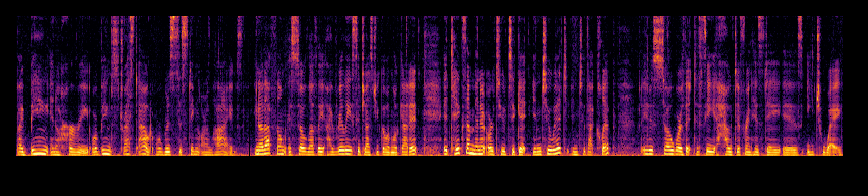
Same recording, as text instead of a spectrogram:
by being in a hurry or being stressed out or resisting our lives. You know, that film is so lovely. I really suggest you go and look at it. It takes a minute or two to get into it, into that clip, but it is so worth it to see how different his day is each way.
